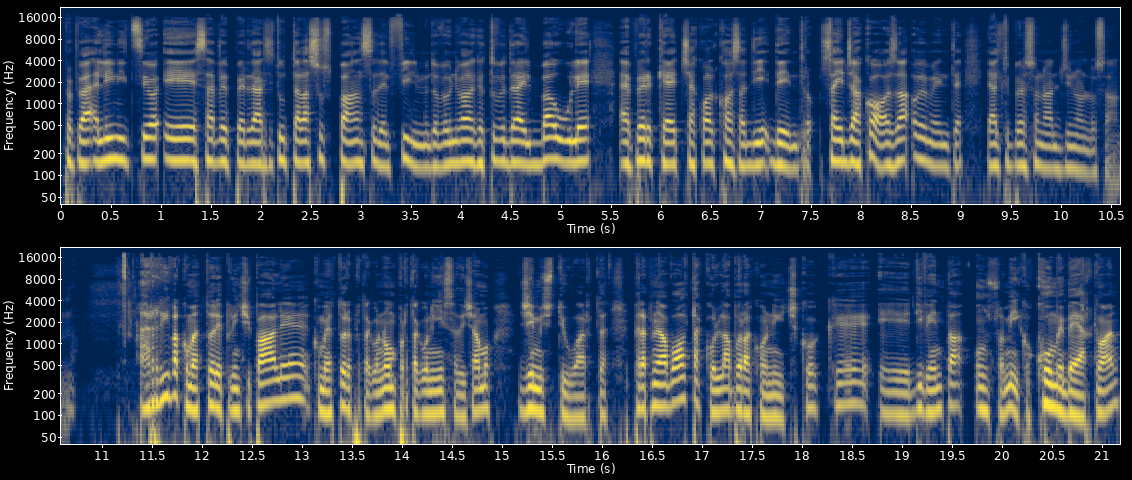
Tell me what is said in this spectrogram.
proprio all'inizio e serve per darti tutta la suspense del film, dove ogni volta che tu vedrai il baule è perché c'è qualcosa di dentro. Sai già cosa, ovviamente gli altri personaggi non lo sanno. Arriva come attore principale, come attore protagon- non protagonista, diciamo, Jamie Stewart. Per la prima volta collabora con Hitchcock e diventa un suo amico. Come Bergman,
